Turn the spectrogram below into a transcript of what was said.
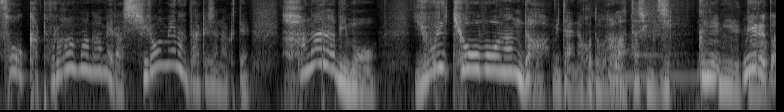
そうかトラウマガメラ白目なだけじゃなくて歯並びもより凶暴なんだみたいなことが。確かにじっくり見ると見ると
